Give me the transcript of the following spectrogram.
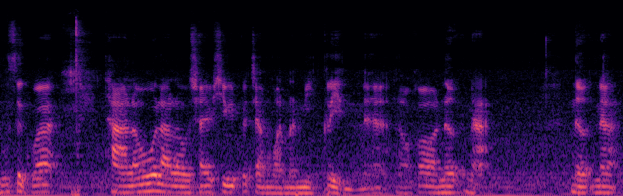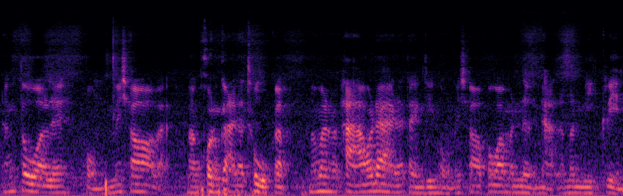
รู้สึกว่าทาแล้วเวลาเราใช้ชีวิตประจำวันมันมีกลิ่นนะฮะแล้วก็เนอะหนะ เหนอะหนะทั้งตัวเลย ผมไม่ชอบอะ่ะ บางคนก็อาจจะถูกกับน้ำมันมะพร้าวก็ได้นะแต่จริงๆผมไม่ชอบเพราะว่ามันเหนอะหนะแล้วมันมีกลิ่น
